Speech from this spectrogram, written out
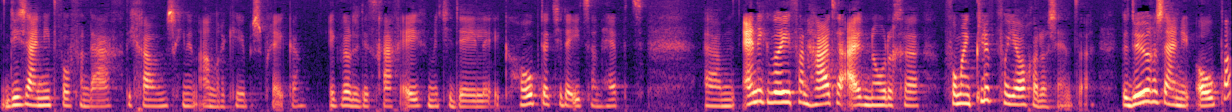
die zijn niet voor vandaag. Die gaan we misschien een andere keer bespreken. Ik wilde dit graag even met je delen. Ik hoop dat je er iets aan hebt. Um, en ik wil je van harte uitnodigen voor mijn club voor yogadocenten. De deuren zijn nu open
